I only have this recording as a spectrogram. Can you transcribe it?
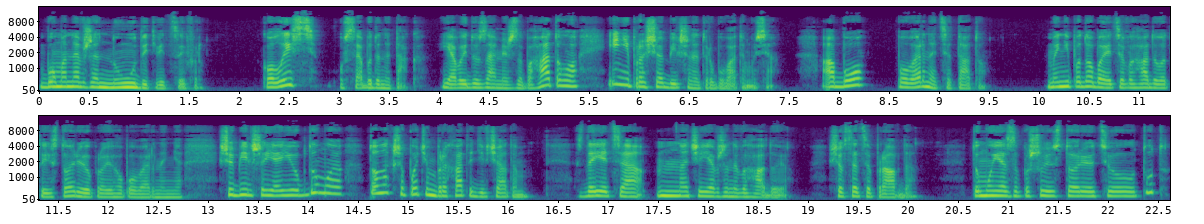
бо мене вже нудить від цифр. Колись усе буде не так. Я вийду заміж за багатого і ні про що більше не турбуватимуся. Або повернеться тато. Мені подобається вигадувати історію про його повернення. Що більше я її обдумую, то легше потім брехати дівчатам. Здається, наче я вже не вигадую, що все це правда. Тому я запишу історію цю тут,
